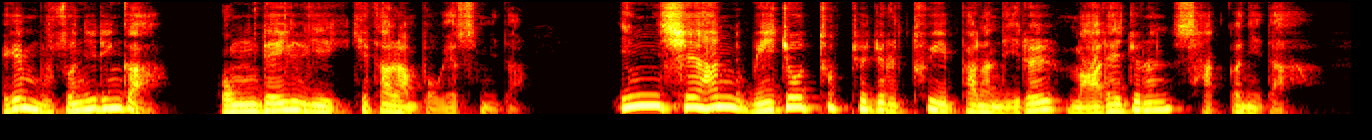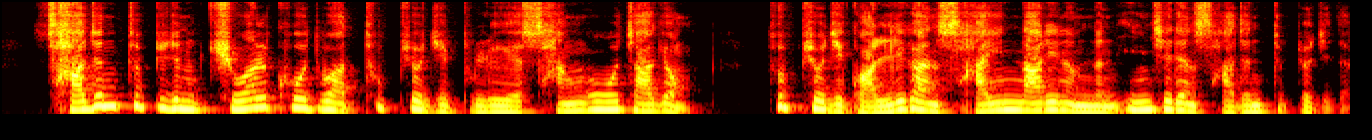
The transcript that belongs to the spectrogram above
이게 무슨 일인가 공대일리 기사를 한번 보겠습니다. 인쇄한 위조투표지를 투입하는 일을 말해주는 사건이다. 사전투표지는 qr코드와 투표지 분류의 상호작용 투표지 관리관 사인 날이 넘는 인쇄된 사전투표지들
